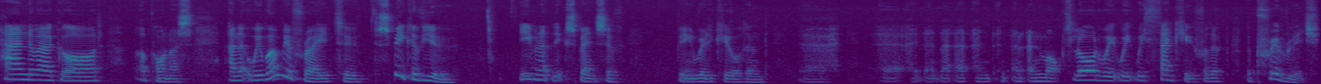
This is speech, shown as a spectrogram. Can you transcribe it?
hand of our God upon us, and that we won't be afraid to, to speak of you, even at the expense of being ridiculed and uh, uh, and, and, and, and, mocked. Lord, we, we, we thank you for the, the privilege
